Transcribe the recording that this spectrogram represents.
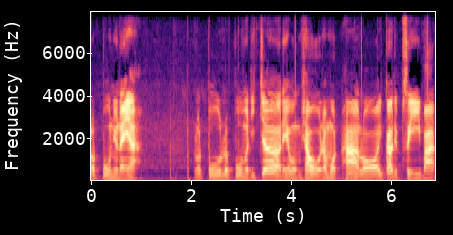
รถปูนอยู่ไหนอะรถปูนรถปูนวัดดิเจอร์นี่ผมเช่าทั้งหมดห้าร้อยเก้าสิบสี่บาท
